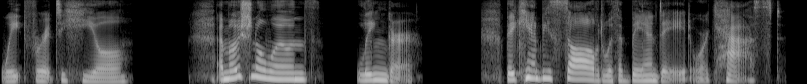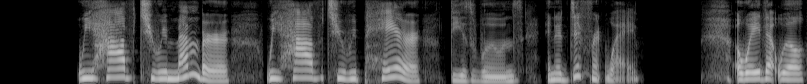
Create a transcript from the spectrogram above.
wait for it to heal. Emotional wounds linger. They can't be solved with a band aid or a cast we have to remember we have to repair these wounds in a different way, a way that will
